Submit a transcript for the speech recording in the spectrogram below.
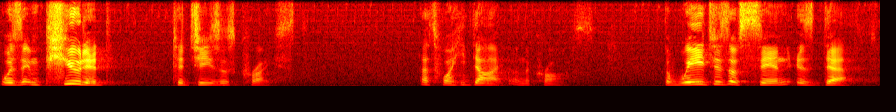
was imputed to Jesus Christ. That's why he died on the cross. The wages of sin is death,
